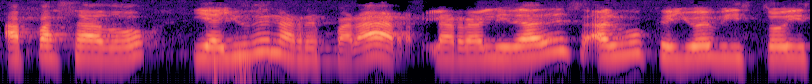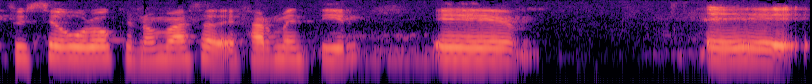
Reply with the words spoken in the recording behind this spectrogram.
ha pasado y ayuden a reparar. La realidad es algo que yo he visto y estoy seguro que no me vas a dejar mentir. Eh, eh,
